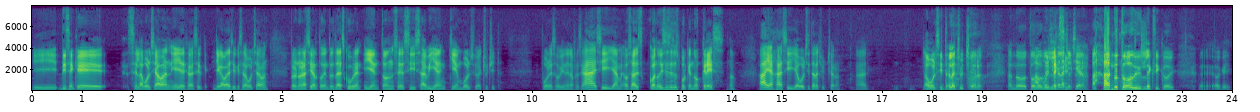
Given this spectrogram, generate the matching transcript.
Y dicen que se la bolseaban y ella dejaba de decir que- llegaba a decir que se la bolseaban, pero no era cierto, y entonces la descubren y entonces sí sabían quién bolseó a Chuchita. Por eso viene la frase, ay, sí, ya me... O sea, es- cuando dices eso es porque no crees, ¿no? Ay, ajá, sí, ya bolsita la chucharon. Ah, a bolsita la chucharon. Ando todo A bolsita la disléxico. Ando todo disléxico hoy. Eh, ok.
